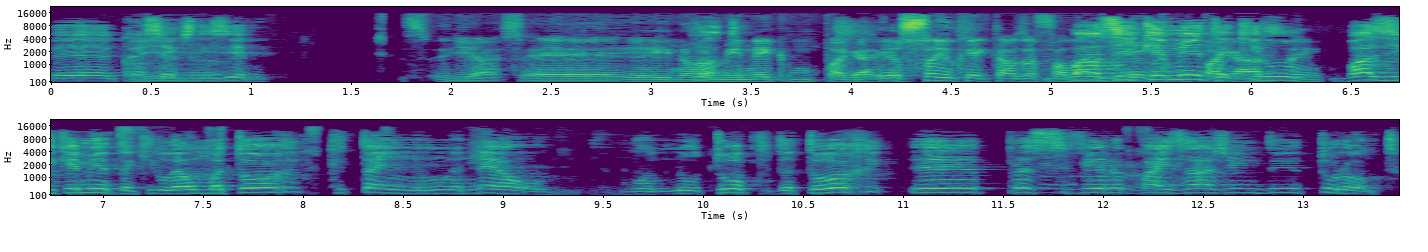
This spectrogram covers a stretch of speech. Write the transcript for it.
Eh, consegues dizer? Yes, é, é enorme Pronto. e nem que me pagar. Eu sei o que é que estás a falar. Basicamente aquilo, basicamente, aquilo é uma torre que tem um anel no, no topo da torre eh, para se ver a paisagem de Toronto.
